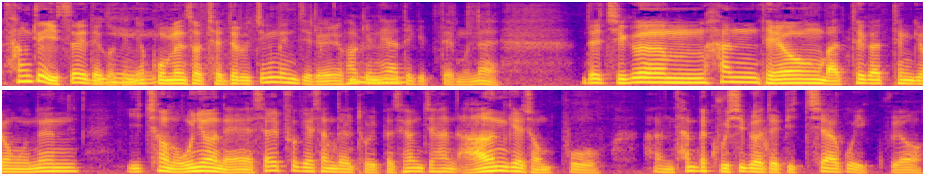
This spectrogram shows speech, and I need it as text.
상주에 있어야 되거든요. 예. 보면서 제대로 찍는지를 확인해야 음. 되기 때문에. 근데 지금 한 대형 마트 같은 경우는 2005년에 셀프 계산대를 도입해서 현재 한 90개 점포 한 390여 대 비치하고 있고요.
